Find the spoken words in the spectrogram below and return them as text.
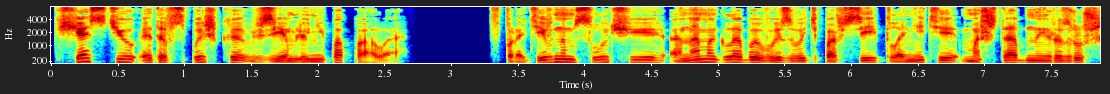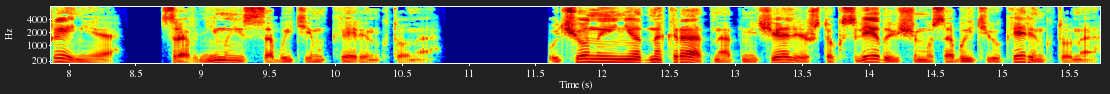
К счастью, эта вспышка в Землю не попала. В противном случае она могла бы вызвать по всей планете масштабные разрушения, сравнимые с событием Кэррингтона. Ученые неоднократно отмечали, что к следующему событию Кэррингтона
